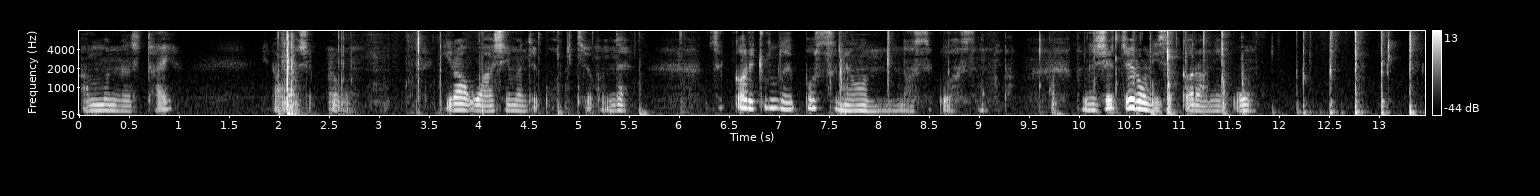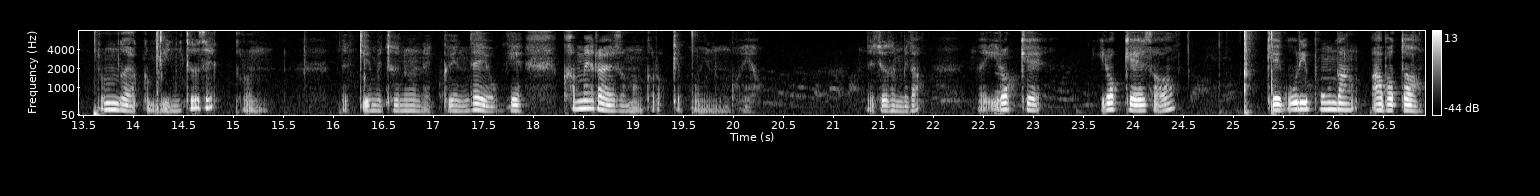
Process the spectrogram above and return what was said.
안 묻는 스타일? 이라고 하시 아이고. 이라고 하시면 될 것 같아요. 근데 색깔이 좀 더 예뻤으면 낫을 것 같습니다. 근데 실제로는 이 색깔 아니고 좀 더 약간 민트색 그런 느낌이 드는 에크인데 여기에 카메라에서만 그렇게 보이는 거예요. 네, 죄송합니다. 네, 이렇게 이렇게 해서 개구리 퐁당 아 맞다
